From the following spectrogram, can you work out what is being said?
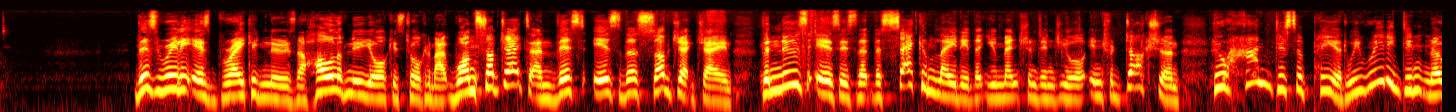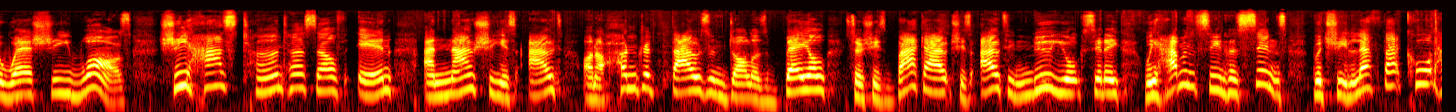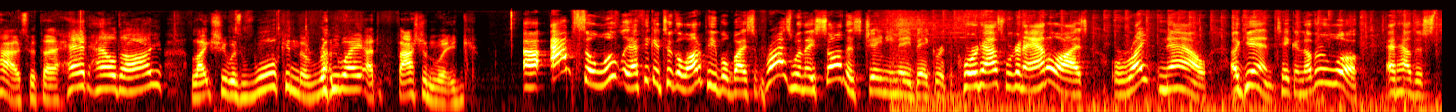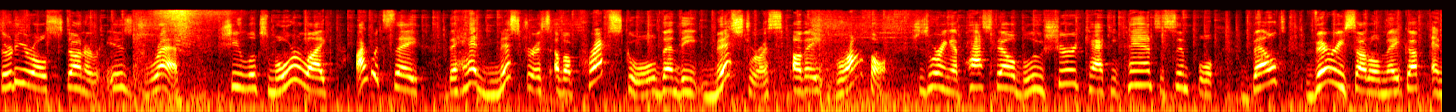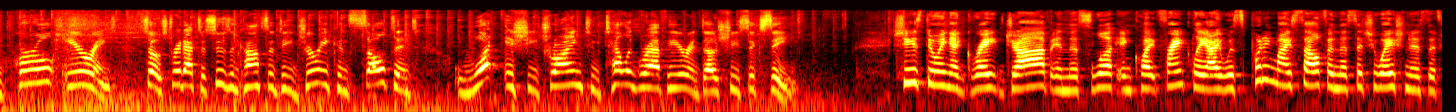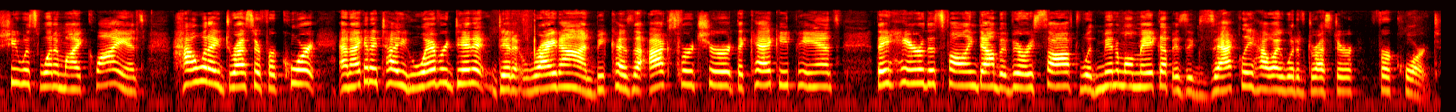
This really is breaking news. The whole of New York is talking about one subject, and this is the subject, Jane. The news is, is that the second lady that you mentioned in your introduction, who had disappeared, we really didn't know where she was. She has turned herself in, and now she is out on a $100,000 bail. So she's back out. She's out in New York City. We haven't seen her since, but she left that courthouse with her head held high like she was was walking the runway at Fashion Week. Uh, absolutely. I think it took a lot of people by surprise when they saw this Janie Mae Baker at the courthouse. We're going to analyze right now. Again, take another look at how this 30 year old stunner is dressed. She looks more like, I would say, the head mistress of a prep school than the mistress of a brothel. She's wearing a pastel blue shirt, khaki pants, a simple belt, very subtle makeup, and pearl earrings. So, straight out to Susan Constantine, jury consultant. What is she trying to telegraph here, and does she succeed? She's doing a great job in this look, and quite frankly, I was putting myself in the situation as if she was one of my clients. How would I dress her for court? And I got to tell you, whoever did it did it right on because the Oxford shirt, the khaki pants, the hair that's falling down but very soft with minimal makeup is exactly how I would have dressed her for court.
